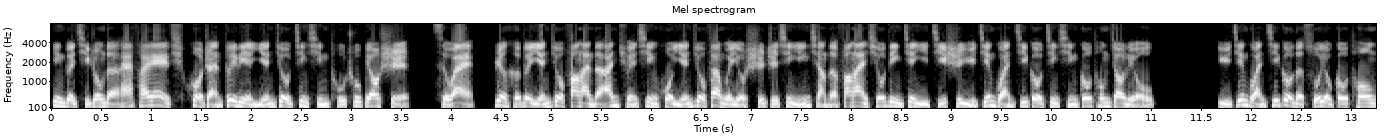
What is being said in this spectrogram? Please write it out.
应对其中的 FIH 扩展队列研究进行突出标示。此外，任何对研究方案的安全性或研究范围有实质性影响的方案修订建议，及时与监管机构进行沟通交流。与监管机构的所有沟通，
